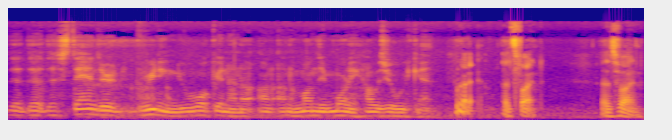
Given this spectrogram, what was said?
The, the, the standard greeting you walk in on a, on, on a Monday morning, how was your weekend? Right, that's fine, that's fine.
